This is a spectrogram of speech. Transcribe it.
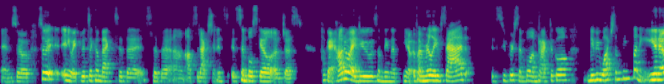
and so, so anyway, but to come back to the to the um, opposite action, it's a simple skill of just okay, how do I do something that you know, if I'm really sad, it's super simple and practical maybe watch something funny you know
